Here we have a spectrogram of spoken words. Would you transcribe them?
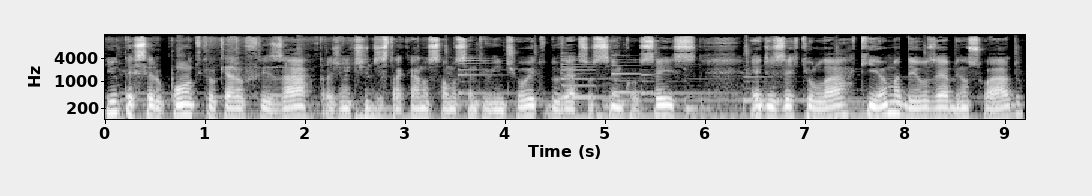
E o terceiro ponto que eu quero frisar para a gente destacar no Salmo 128, do verso 5 ao 6, é dizer que o lar que ama Deus é abençoado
